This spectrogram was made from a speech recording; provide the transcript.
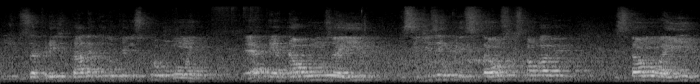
a gente precisa acreditar naquilo que eles propõem. É, tem até alguns aí que se dizem cristãos que estão, estão aí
